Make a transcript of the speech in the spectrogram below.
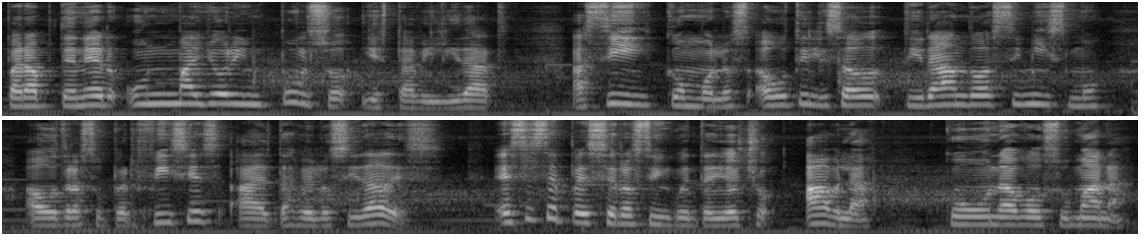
para obtener un mayor impulso y estabilidad, así como los ha utilizado tirando a sí mismo a otras superficies a altas velocidades. SCP-058 habla con una voz humana,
